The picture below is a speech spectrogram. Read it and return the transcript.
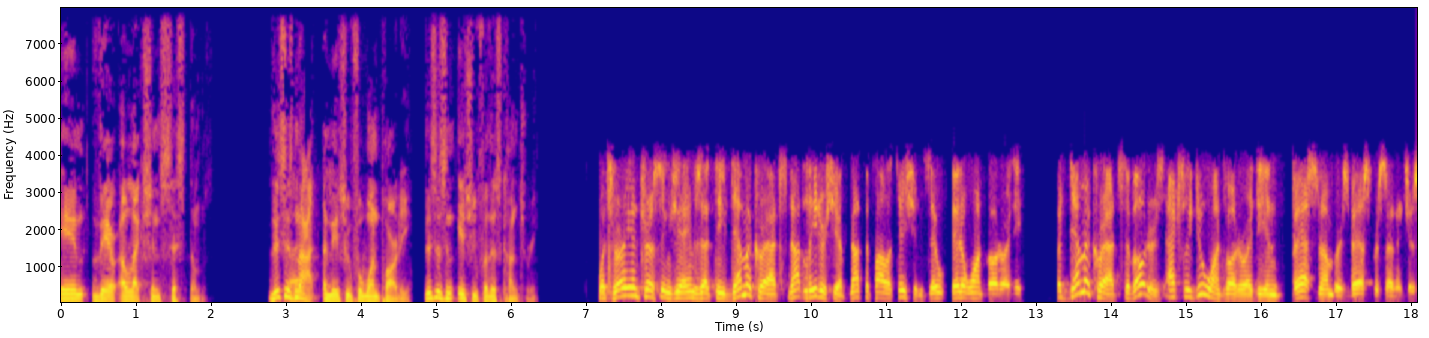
in their election systems. This is not an issue for one party. This is an issue for this country. What's very interesting, James, that the Democrats, not leadership, not the politicians, they they don't want voter ID. But Democrats, the voters, actually do want voter ID in vast numbers, vast percentages.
